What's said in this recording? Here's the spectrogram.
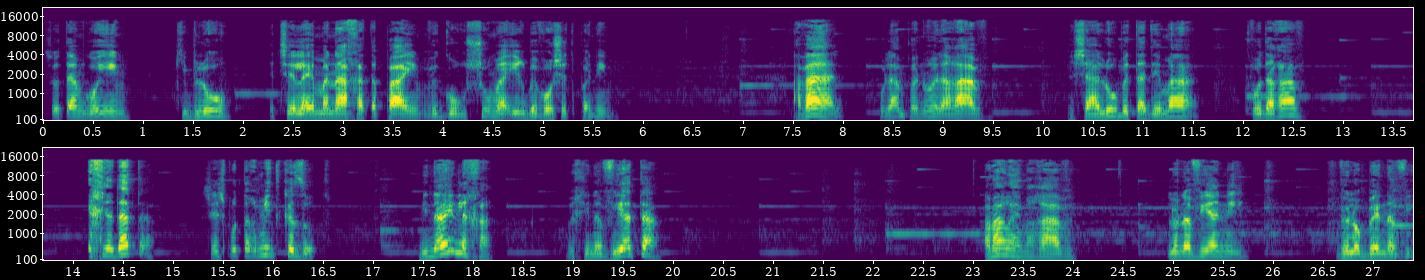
שאותם גויים קיבלו את שלהם מנה אחת אפיים וגורשו מהעיר בבושת פנים. אבל כולם פנו אל הרב ושאלו בתדהמה, כבוד הרב, איך ידעת שיש פה תרמית כזאת? מניין לך? וכי נביא אתה? אמר להם הרב, לא נביא אני ולא בן נביא.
